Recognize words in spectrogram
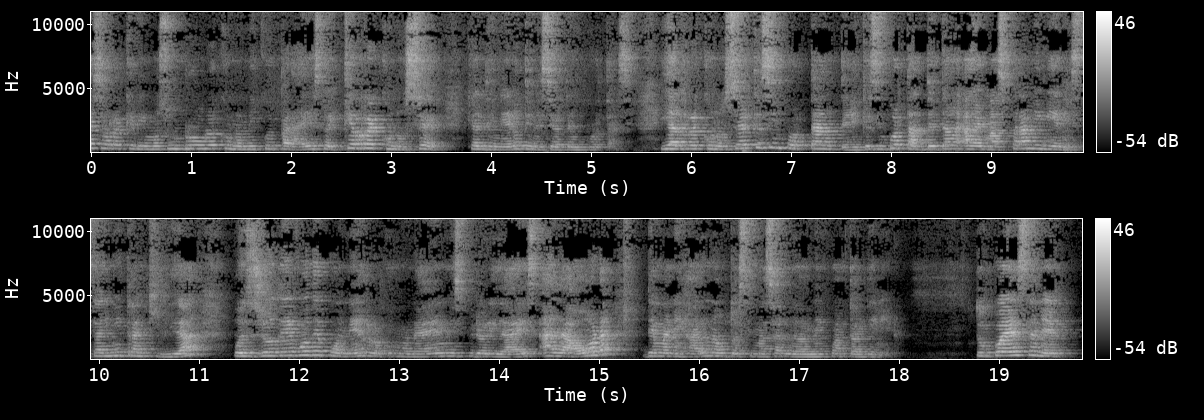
eso requerimos un rubro económico y para esto hay que reconocer que el dinero tiene cierta importancia. Y al reconocer que es importante, que es importante además para mi bienestar y mi tranquilidad, pues yo debo de ponerlo como una de mis prioridades a la hora de manejar una autoestima saludable en cuanto al dinero. Tú puedes tener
